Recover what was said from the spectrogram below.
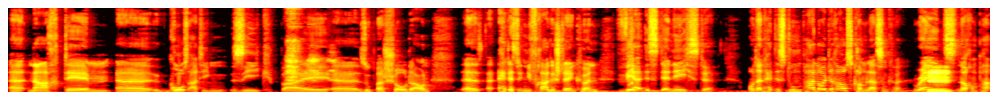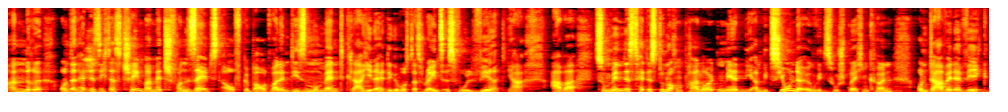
äh, nach dem äh, großartigen Sieg bei äh, Super Showdown, äh, hättest du ihm die Frage stellen können, wer ist der Nächste? Und dann hättest du ein paar Leute rauskommen lassen können. Reigns, mhm. noch ein paar andere. Und dann hätte sich das Chamber-Match von selbst aufgebaut. Weil in diesem Moment, klar, jeder hätte gewusst, dass Reigns es wohl wird, ja. Aber zumindest hättest du noch ein paar Leuten mehr die Ambition da irgendwie zusprechen können. Und da wäre der Weg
